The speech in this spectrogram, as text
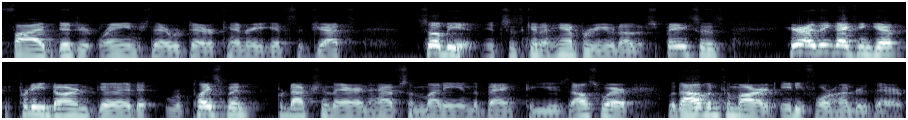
five digit range there with Derrick Henry against the Jets, so be it. It's just going to hamper you in other spaces. Here, I think I can get pretty darn good replacement production there and have some money in the bank to use elsewhere with Alvin Kamara at 8,400 there.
